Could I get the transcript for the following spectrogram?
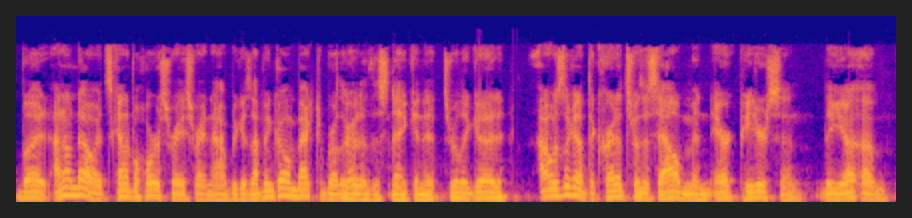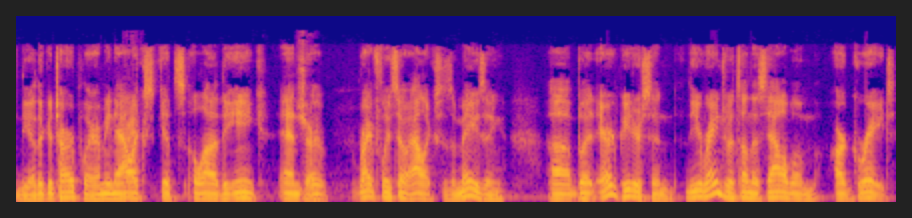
but I don't know. It's kind of a horse race right now because I've been going back to Brotherhood of the Snake, and it's really good. I was looking at the credits for this album, and Eric Peterson, the uh, uh, the other guitar player. I mean, Alex gets a lot of the ink, and Sure. uh, rightfully so. Alex is amazing, uh, but Eric Peterson, the arrangements on this album are great,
